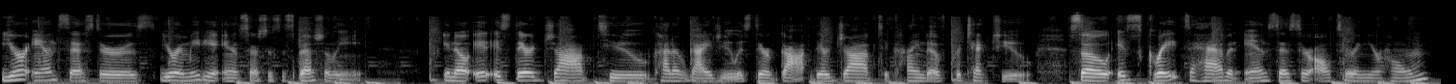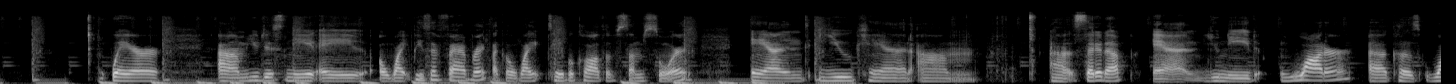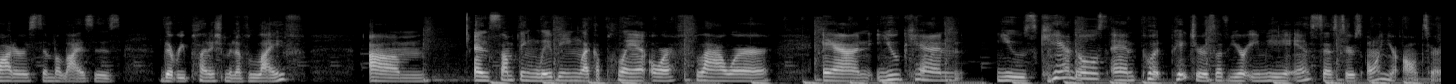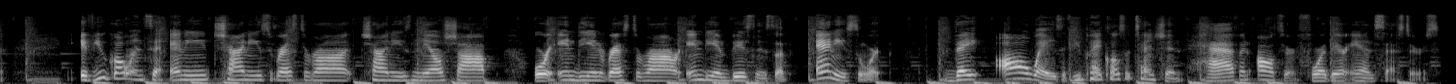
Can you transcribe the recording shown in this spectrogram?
your ancestors, your immediate ancestors especially, you know, it, it's their job to kind of guide you. It's their God, their job to kind of protect you. So it's great to have an ancestor altar in your home where um, you just need a, a white piece of fabric, like a white tablecloth of some sort, and you can um, uh, set it up and you need water because uh, water symbolizes the replenishment of life um, and something living like a plant or a flower and you can use candles and put pictures of your immediate ancestors on your altar if you go into any chinese restaurant chinese nail shop or indian restaurant or indian business of any sort they always, if you pay close attention, have an altar for their ancestors.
